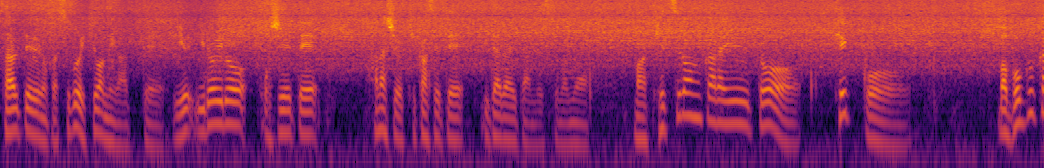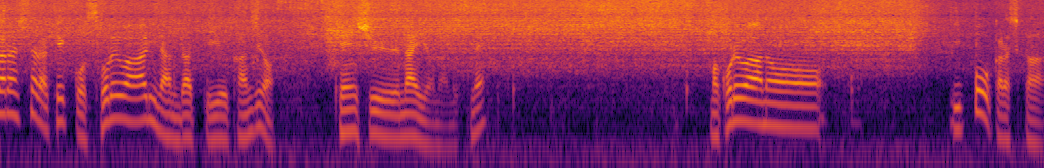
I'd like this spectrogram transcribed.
されてるのかすごい興味があっていろいろ教えて話を聞かせていただいたんですけども、まあ、結論から言うと結構、まあ、僕からしたら結構それはありなんだっていう感じの研修内容なんですね。まあ、これはあの一方からしか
